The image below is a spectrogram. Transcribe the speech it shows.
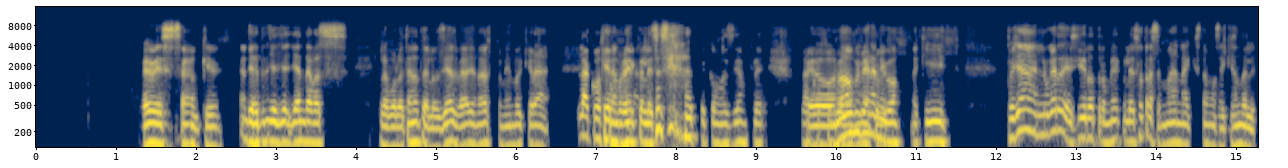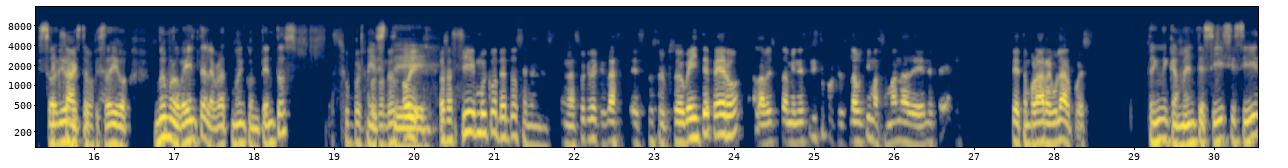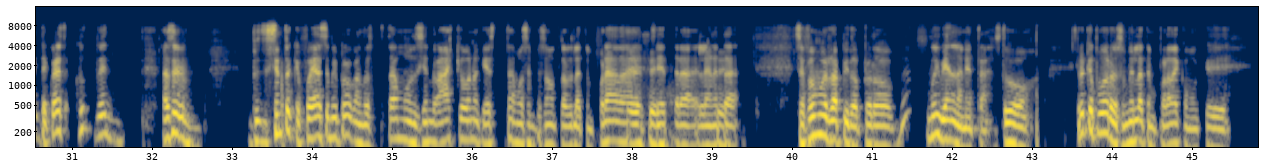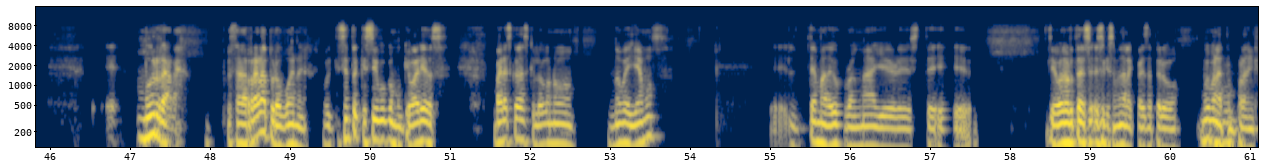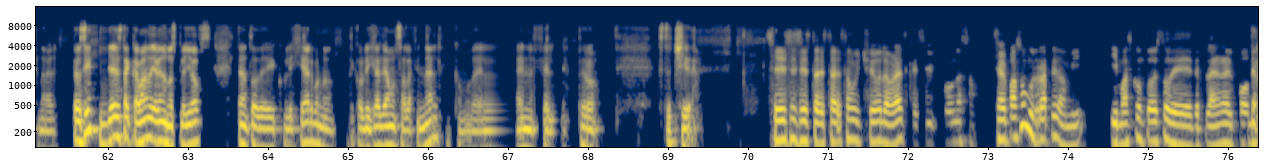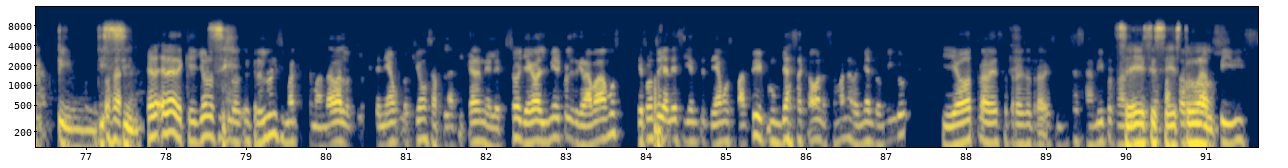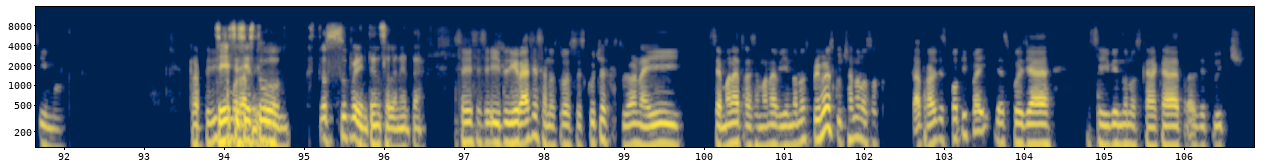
Jueves, aunque ya, ya, ya andabas revoloteándote los días, ¿verdad? Ya andabas poniendo que era, La que era miércoles hace rato, como siempre. La Pero no, muy bien, miércoles. amigo. Aquí, pues ya en lugar de decir otro miércoles, otra semana que estamos aquí haciendo el episodio, Exacto. nuestro episodio número 20, la verdad, muy contentos. Súper, súper Este- contentos. Oye, o sea, sí, muy contentos en el, en el aspecto de que es, la- es nuestro episodio 20, pero a la vez también es triste porque es la última semana de NFL, de temporada regular, pues. Técnicamente, sí, sí, sí. ¿Te acuerdas? Hace, pues siento que fue hace muy poco cuando estábamos diciendo, ah, qué bueno que estamos empezando otra vez la temporada, Sí, sí. etcétera. La Sí. neta, se fue muy rápido, pero eh, muy bien, la neta. Estuvo, creo que puedo resumir la temporada como que eh, muy rara. O sea, rara pero buena, porque siento que sí hubo como que varios, varias cosas que luego no, no veíamos. El tema de Urban Mayer, este, digo, ahorita es, es el que se me da la cabeza, pero muy buena Ujú. temporada en general. Pero sí, ya se está acabando, ya vienen los playoffs, tanto de colegial, bueno, de colegial ya vamos a la final, como de la NFL, pero está chida. Sí, sí, sí, está, está, está muy chido. La verdad es que sí, fue una... Se me pasó muy rápido a mí, y más con todo esto de, de planear el podcast. Rapidísimo. Era, era de que yo los, Sí. los- entre lunes y martes te mandaba lo, lo que teníamos, lo que íbamos a platicar en el episodio. Llegaba el miércoles, grabábamos, y de pronto ya al día siguiente teníamos partido y pum, ya se acababa la semana, venía el domingo y otra vez, otra vez, otra vez. Entonces a mí personalmente Sí, sí, me sí, pasó estuvo- rapidísimo. Rapidísimo. Sí, sí, sí, estuvo estuvo súper intenso, la neta. Sí, sí, sí. Y gracias a nuestros escuchas que estuvieron ahí semana tras semana viéndonos. Primero escuchándonos a través de Spotify, después ya sí viéndonos cara a cara a través de Twitch.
